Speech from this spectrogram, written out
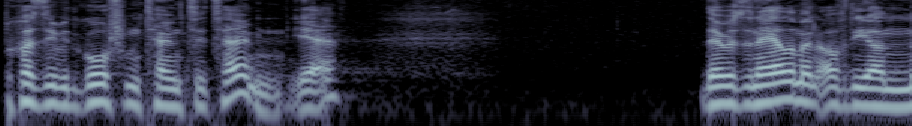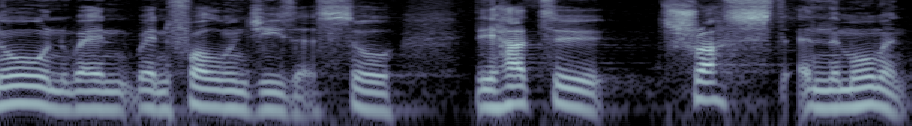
because they would go from town to town, yeah? There was an element of the unknown when, when following Jesus, so they had to trust in the moment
